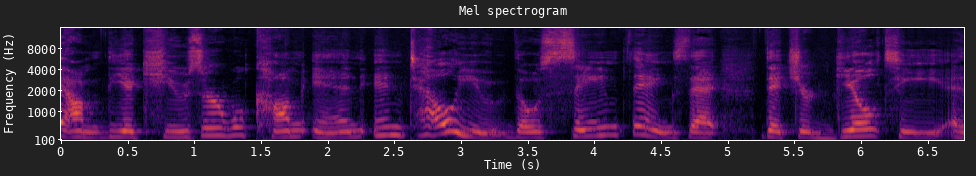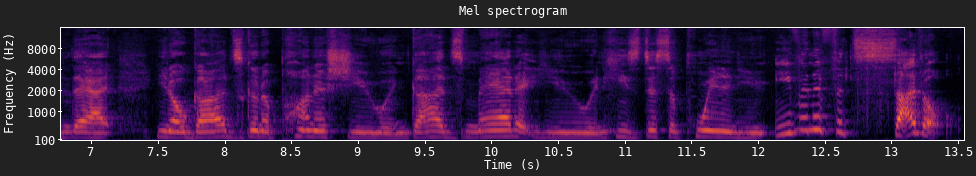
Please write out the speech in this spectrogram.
um, the accuser will come in and tell you those same things that that you're guilty and that you know God's going to punish you and God's mad at you and he's disappointed in you even if it's subtle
